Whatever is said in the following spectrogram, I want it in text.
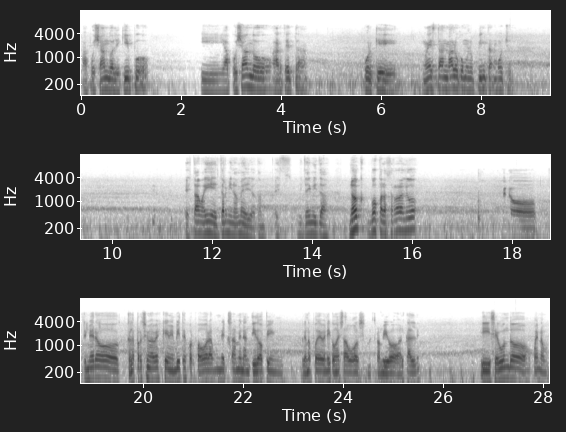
apoyando al equipo y apoyando a Arteta porque no es tan malo como lo pintan muchos. Estamos ahí en el término medio, es mitad y mitad. Nock, vos para cerrar algo, Bueno, primero, la próxima vez que me invites, por favor, a un examen antidoping, porque no puede venir con esa voz nuestro amigo alcalde. Y segundo, bueno,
